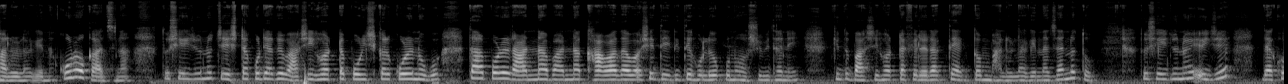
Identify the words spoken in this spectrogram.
ভালো লাগে না, কোনো কাজ না। তো সেই জন্য চেষ্টা করি আগে বাসি ঘরটা পরিষ্কার করে নেব। তারপরে রান্না বান্না, খাওয়া দাওয়া, সে দেরিতে হলেও কোনো অসুবিধা নেই। কিন্তু বাসি ঘরটা ফেলে রাখতে একদম ভালো লাগে না, জানো তো? তো সেই জন্য এই যে, দেখো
